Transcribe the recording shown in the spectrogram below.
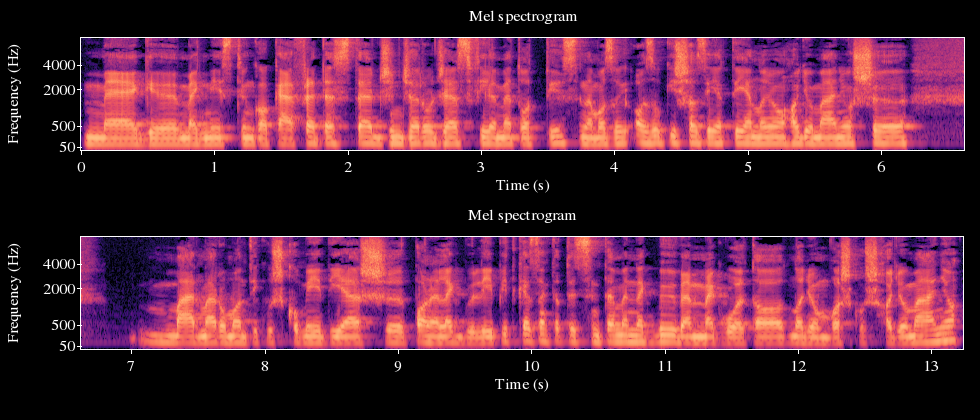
meg megnéztünk akár Fred Astaire, Ginger Rogers filmet, ott is, szerintem azok, azok is azért ilyen nagyon hagyományos már-már romantikus komédiás panelekből építkeznek, tehát hogy szerintem ennek bőven megvolt a nagyon vaskos hagyománya,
